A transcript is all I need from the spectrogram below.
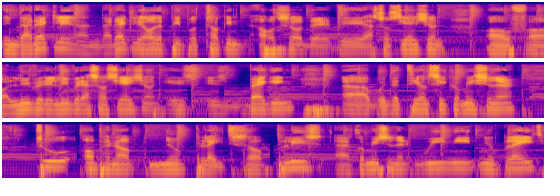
indirectly and directly other people talking. Also the, the association of uh, livery livery association is is begging uh, with the tlc commissioner to open up new plates. So please uh, commissioner we need new plates.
